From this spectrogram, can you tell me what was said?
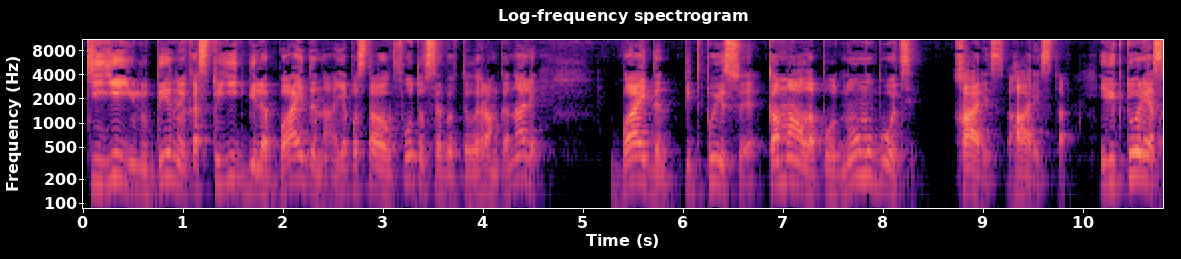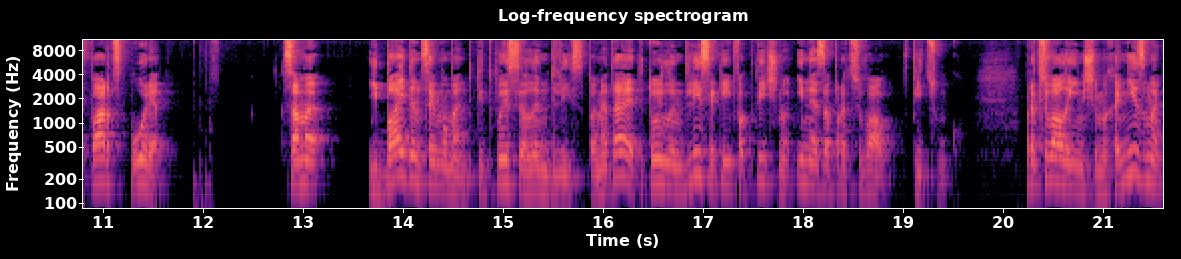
тією людиною, яка стоїть біля Байдена. А я поставив фото в себе в телеграм-каналі. Байден підписує Камала по одному боці, Харріс, Гарріста, і Вікторія Спарц поряд. Саме і Байден цей момент підписує ленд-ліз. Пам'ятаєте, той ленд-ліз, який фактично і не запрацював в підсумку. Працювали інші механізми,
